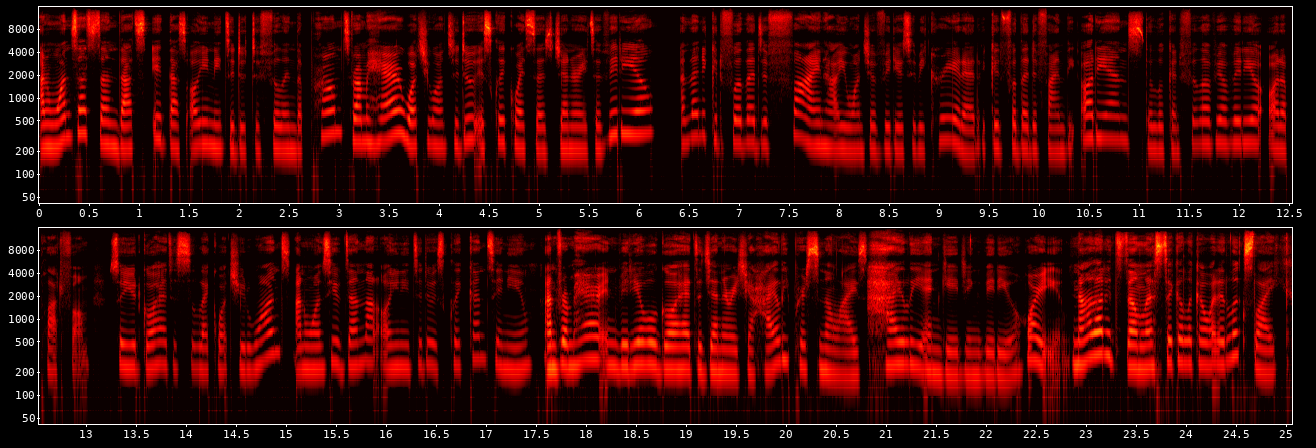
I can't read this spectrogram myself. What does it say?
And once that's done, that's it. That's all you need to do to fill in the prompt. From here, what you want to do is click where it says generate a video and then you could further define how you want your video to be created. You could further define the audience, the look and feel of your video, or the platform. So you'd go ahead to select what you'd want. And once you've done that, all you need to do is click continue. And from here, InVideo will go ahead to generate your highly personalized, highly engaging video for you. Now that it's done, let's take a look at what it looks like.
